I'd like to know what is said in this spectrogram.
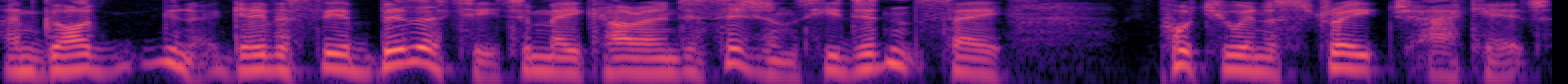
and God, you know, gave us the ability to make our own decisions. He didn't say, put you in a straitjacket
